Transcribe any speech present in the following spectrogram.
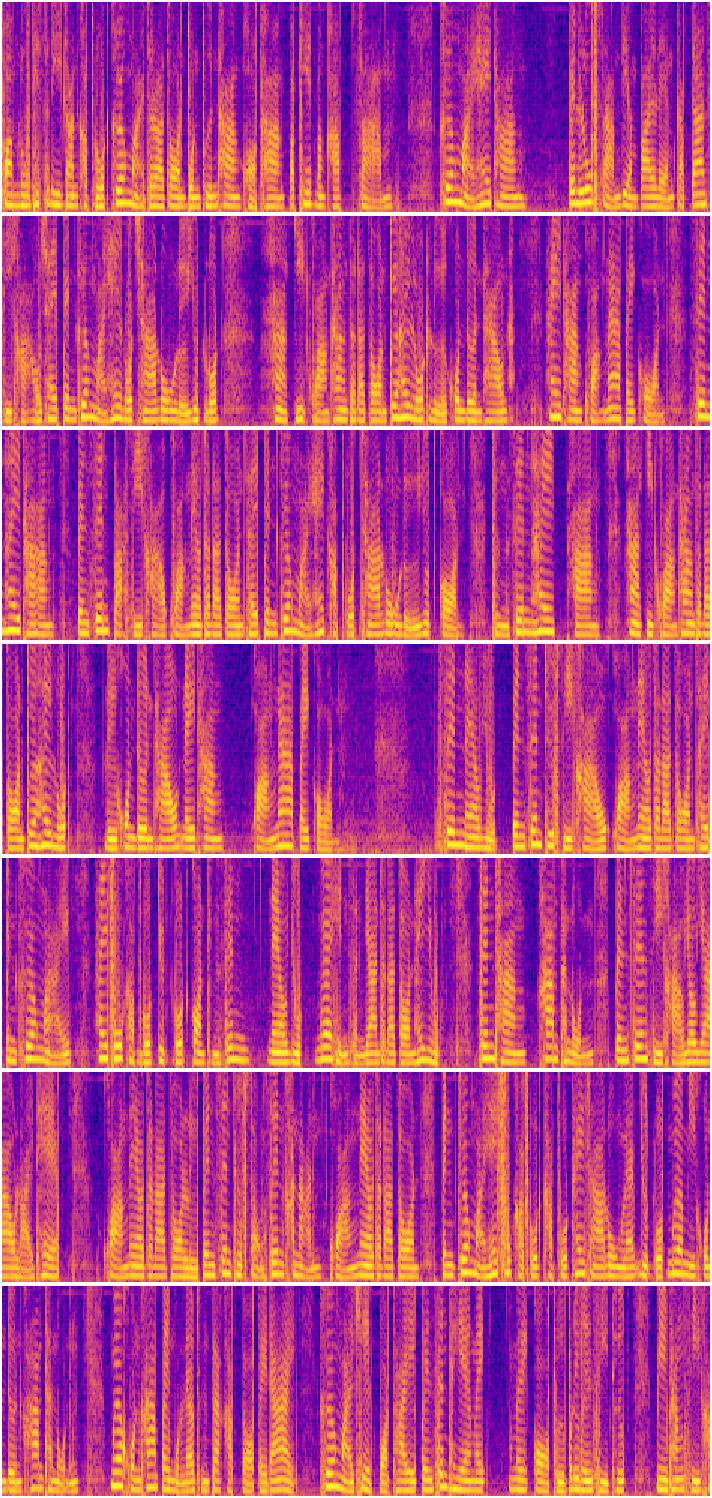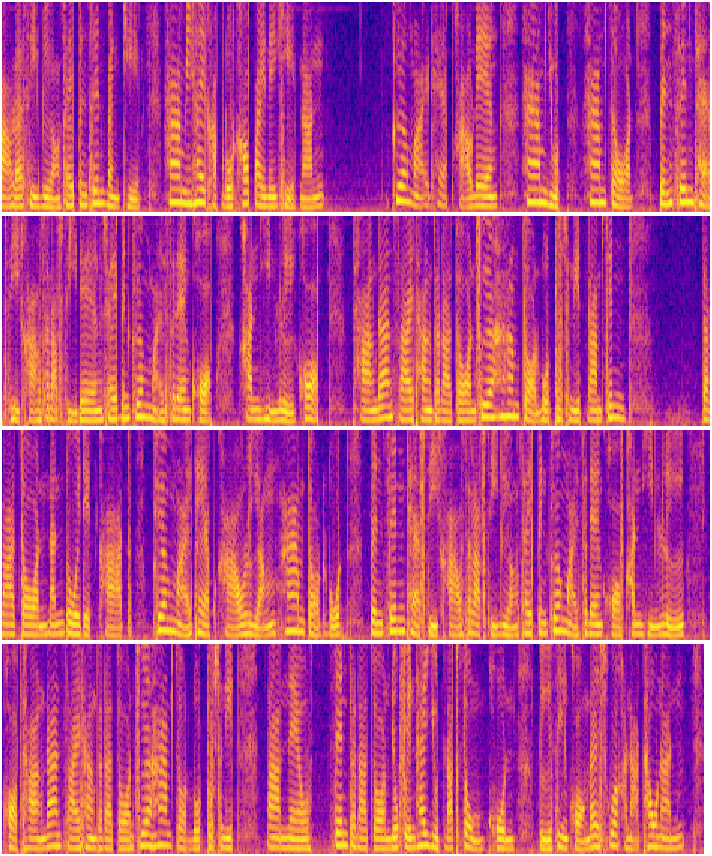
ความรู้ทฤษฎีการขับรถเครื่องหมายจราจรบนพื้นทางขอบทางประเภทบังคับ 3. เครื่องหมายให้ทาง เป็นรูปสามเหลี่ยมปลายแหลมกับด้านสีขาวใช้เป็นเครื่องหมายให้รถช้าลงหรือหยุดรถหากกีดขวางทางจราจรเพื่อให้รถหรือคนเดินเท้า ให้ทางขวางหน้าไปก่อน เส้นให้ทางเป็นเส้นประสีขาวขวางแนวจราจรใช้เป็นเครื่องหมายให้ขับรถช้าลงหรือหยุดก่อน ถึงเส้นให้ทาง หากกีดขวางทางจราจรเพื่อให้รถ หรือคนเดินเท้าในทางขวางหน้าไปก่อน เส้นแนวหยุดเป็นเส้นทึบสีขาวขวางแนวจราจรใช้เป็นเครื่องหมาย ให้ผู้ขับรถหยุดรถก่อนถึงเส้นแนวหยุดเมื่อเห็นสัญญาณจราจรให้หยุด เส้นทางข้ามถนน เป็นเส้นสีขาวยาวๆ หลายแถบ ขวางแนวจราจร หรือเป็นเส้นทึบสองเส้นขนานขวางแนวจราจร เป็นเครื่องหมายให้ผู้ขับรถขับรถให้ช้าลงและหยุดรถเมื่อมีคนเดินข้ามถนน เมื่อคนข้ามไปหมดแล้วถึงจะขับต่อไปได้ เครื่องหมายเขตปลอดภัย เป็นเส้นทะแยงในในกรอบหรือบริเวณสีทึบ มีทั้งสีขาวและสีเหลืองใช้เป็นเส้นแบ่งเขตห้ามมิให้ขับรถเข้าไปในเขตนั้น เครื่องหมายแถบขาวแดง ห้ามหยุด ห้ามจอด เป็นเส้นแถบสีขาวสลับสีแดง ใช้เป็นเครื่องหมายแสดงขอบ คันหินหรือขอบ ทางด้านซ้ายทางจราจร เพื่อห้ามจอดรถทุกชนิดตามเส้นจราจรนั้นโดยเด็ดขาด เครื่องหมายแถบขาวเหลืองห้ามจอดรถ เป็นเส้นแถบสีขาวสลับสีเหลืองใช้เป็นเครื่องหมายแสดงขอบคันหินหรือขอบทางด้านซ้ายทางจราจร เพื่อห้ามจอดรถทุกชนิด ตามแนว เส้นจราจรยกเว้นให้หยุดรับส่งคน หรือสิ่งของได้ชั่วขณะเท่านั้น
